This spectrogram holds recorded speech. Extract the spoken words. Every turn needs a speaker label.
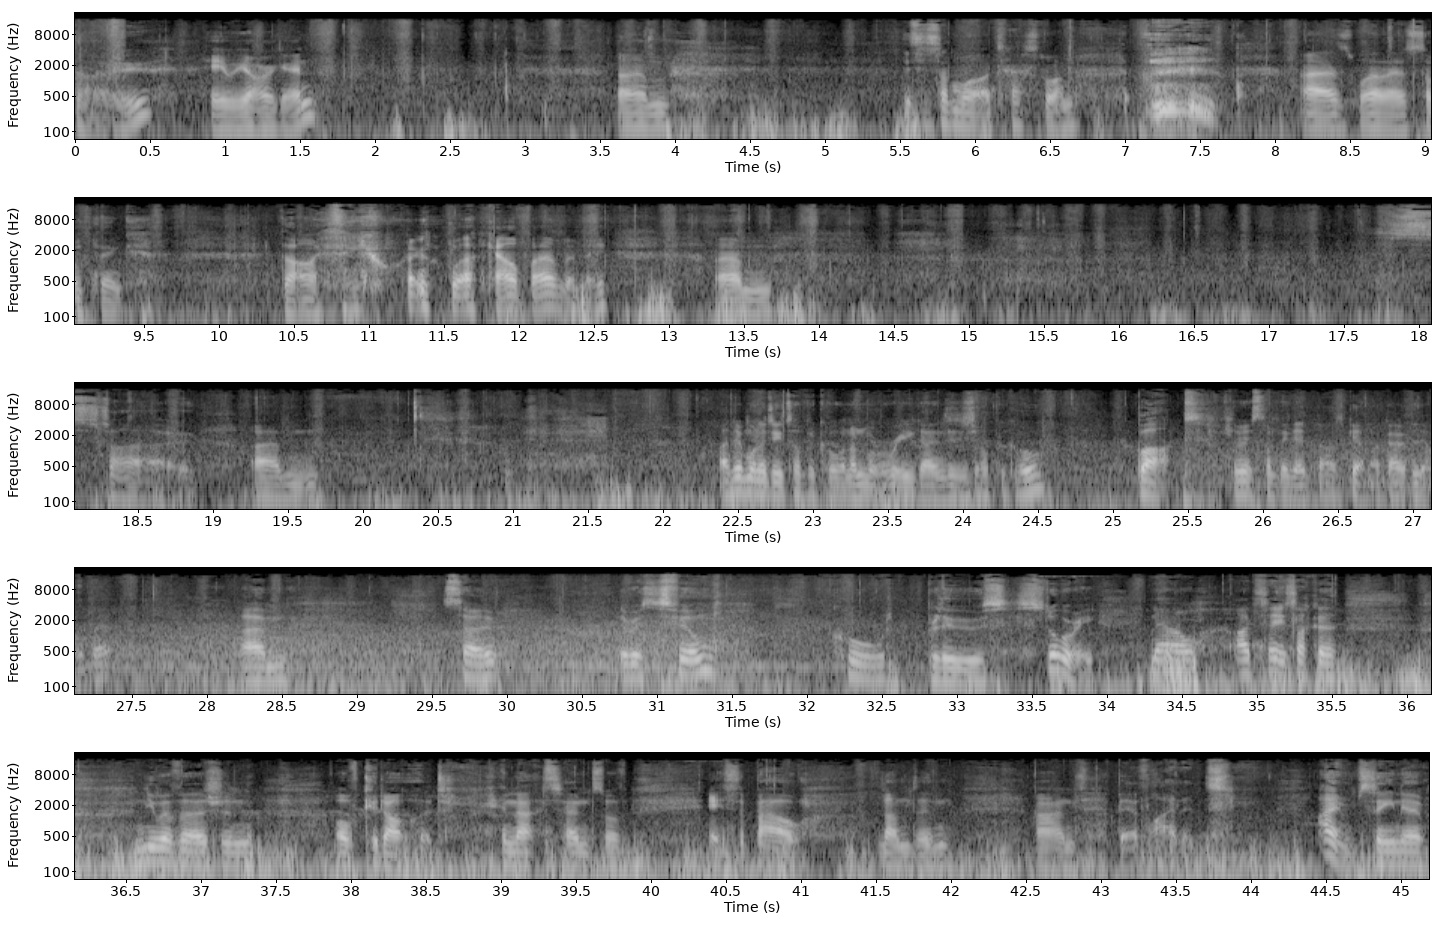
Speaker 1: So, here we are again. Um, this is somewhat a test one, as well as something that I think won't work out perfectly. Um, so, um, I didn't want to do topical, and I'm not really going to do topical, but there is something that does get my goat a little bit. Um, so, there is this film called Blues Story. Now, I'd say it's like a newer version of Kidulthood in that sense of it's about London and a bit of violence. I haven't seen it.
